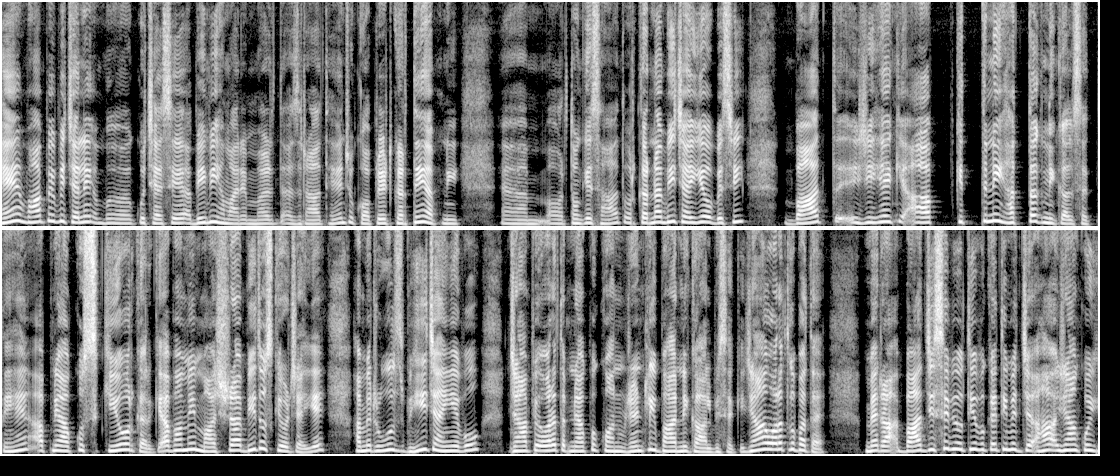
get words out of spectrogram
ہیں وہاں پہ بھی چلیں۔ کچھ ایسے ابھی بھی ہمارے مرد حضرات ہیں جو کوپریٹ کرتے ہیں اپنی عورتوں کے ساتھ اور کرنا بھی چاہیے اوبیسلی بات یہ ہے کہ آپ کتنی حد تک نکل سکتے ہیں، اپنے آپ کو سکیور کر کے۔ اب ہمیں معاشرہ بھی تو سکیور چاہیے، ہمیں رولس بھی چاہیے وہ، جہاں پہ عورت اپنے آپ کو کانفیڈنٹلی باہر نکال بھی سکے۔ جہاں عورت کو پتہ ہے، میں بات جس سے بھی ہوتی ہے، وہ کہتی ہے، میں جہاں یہاں کوئی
